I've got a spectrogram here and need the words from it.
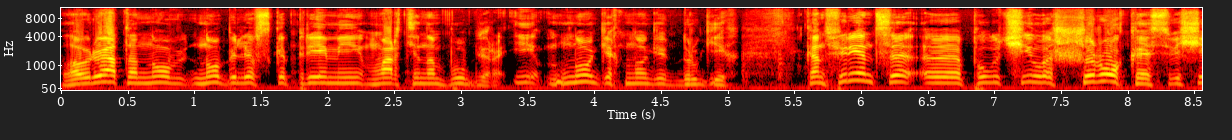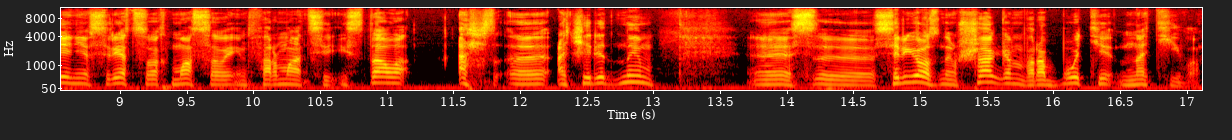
лауреата Нобелевской премии Мартина Бубера и многих-многих других. Конференция э, получила широкое освещение в средствах массовой информации и стала э, очередным э, с, э, серьезным шагом в работе натива.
